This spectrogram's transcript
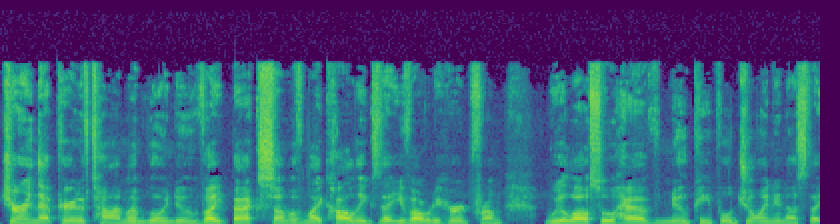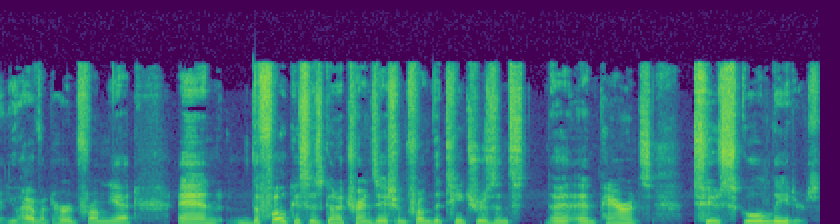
during that period of time, I'm going to invite back some of my colleagues that you've already heard from. We'll also have new people joining us that you haven't heard from yet. And the focus is going to transition from the teachers and, and parents to school leaders.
